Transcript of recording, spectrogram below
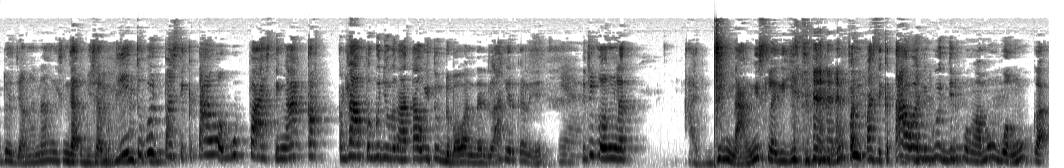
udah jangan nangis. Nggak bisa begitu gue pasti ketawa gue pasti ngakak. Kenapa gue juga nggak tahu itu udah bawaan dari lahir kali ya. Iya. itu kalau ngeliat anjing nangis lagi gitu. Gue kan pasti ketawa nih gue jadi gue nggak mau buang muka.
